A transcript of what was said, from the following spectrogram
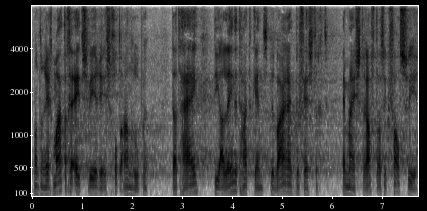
want een rechtmatige eed zweren is God aanroepen dat Hij, die alleen het hart kent, de waarheid bevestigt en mij straft als ik vals zweer.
